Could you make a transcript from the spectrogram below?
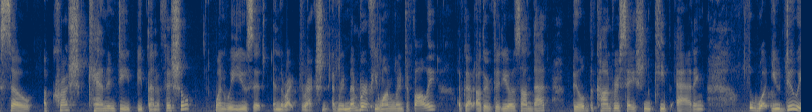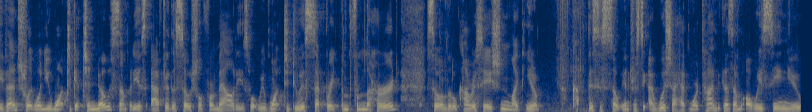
So a crush can indeed be beneficial when we use it in the right direction. And remember, if you want to learn to volley, I've got other videos on that. Build the conversation, keep adding. What you do eventually when you want to get to know somebody is after the social formalities, what we want to do is separate them from the herd. So a little conversation like, you know, God, this is so interesting. I wish I had more time because I'm always seeing you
